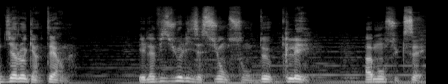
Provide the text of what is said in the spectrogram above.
dialogue interne et la visualisation sont deux clés à mon succès.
